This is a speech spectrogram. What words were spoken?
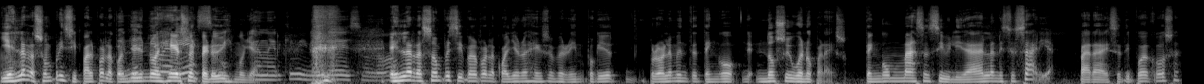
Y es la razón principal por la cual yo no ejerzo el eso, periodismo ya. Tener que vivir eso, ¿no? Es la razón principal por la cual yo no ejerzo el periodismo, porque yo probablemente tengo, no soy bueno para eso. Tengo más sensibilidad de la necesaria para ese tipo de cosas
